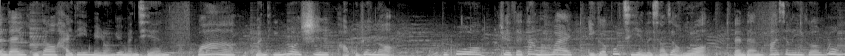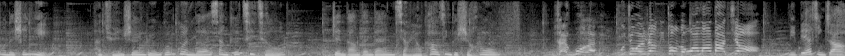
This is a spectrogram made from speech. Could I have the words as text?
丹丹一到海底美容院门前，哇，门庭若市，好不热闹。不过，却在大门外一个不起眼的小角落，丹丹发现了一个落寞的身影。他全身圆滚滚的，像颗气球。正当丹丹想要靠近的时候，再过来，我就会让你痛得哇哇大叫。你别紧张，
